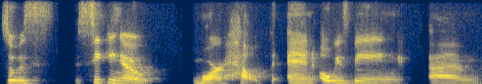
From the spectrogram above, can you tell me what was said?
So it was seeking out more help and always being um,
